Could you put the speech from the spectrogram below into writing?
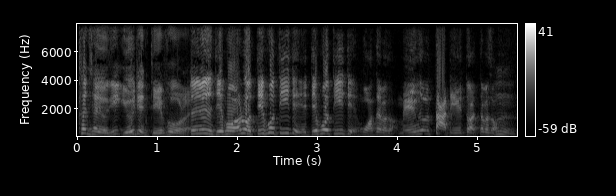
看起来有一有一点跌破了。对，有点跌破。如果跌破低一点，也跌破低一点，哇，代表什么？美元又大跌一段，代表什么？嗯，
